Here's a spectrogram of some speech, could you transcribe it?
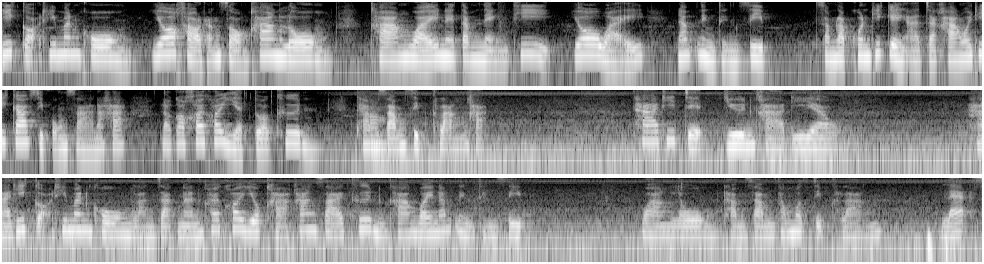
ที่เกาะที่มั่นคง ย่อเข่าทั้งสองข้างลง ค้างไว้ในตำแหน่งที่ย่อไหว นับ1ถึง10สำหรับคนที่เก่งอาจจะค้างไว้ที่ 90 องศานะคะ แล้วก็ค่อยๆ เหยียดตัวขึ้นทำซ้ำ10 ครั้งค่ะ ท่าที่ 7 ยืนขาเดียว หาที่เกาะที่มั่นคง หลังจากนั้นค่อยๆยยกขาข้างซ้ายขึ้นค้างไว้นับ1ถึง10 วางลงทำซ้ำทั้งหมด 10 ครั้ง และส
